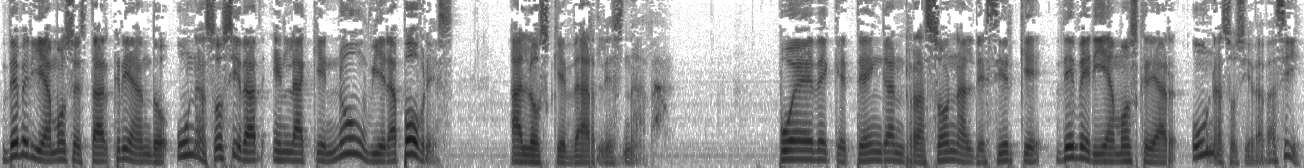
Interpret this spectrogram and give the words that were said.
deberíamos estar creando una sociedad en la que no hubiera pobres, a los que darles nada. Puede que tengan razón al decir que deberíamos crear una sociedad así.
